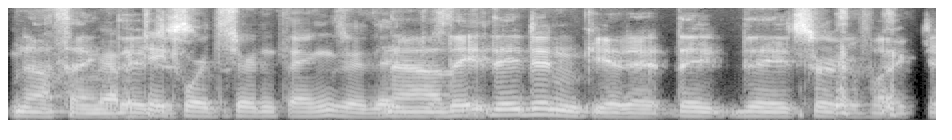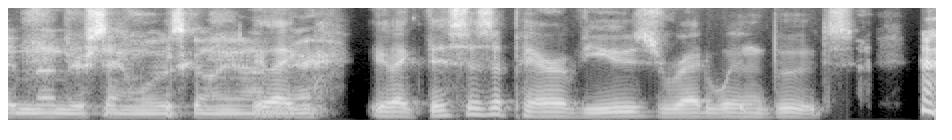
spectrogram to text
nothing. They gravitate just, towards certain things or they no, they they didn't get it. They they sort of like didn't understand what was going on You're like- there. You're like, this is a pair of used Red Wing boots. You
